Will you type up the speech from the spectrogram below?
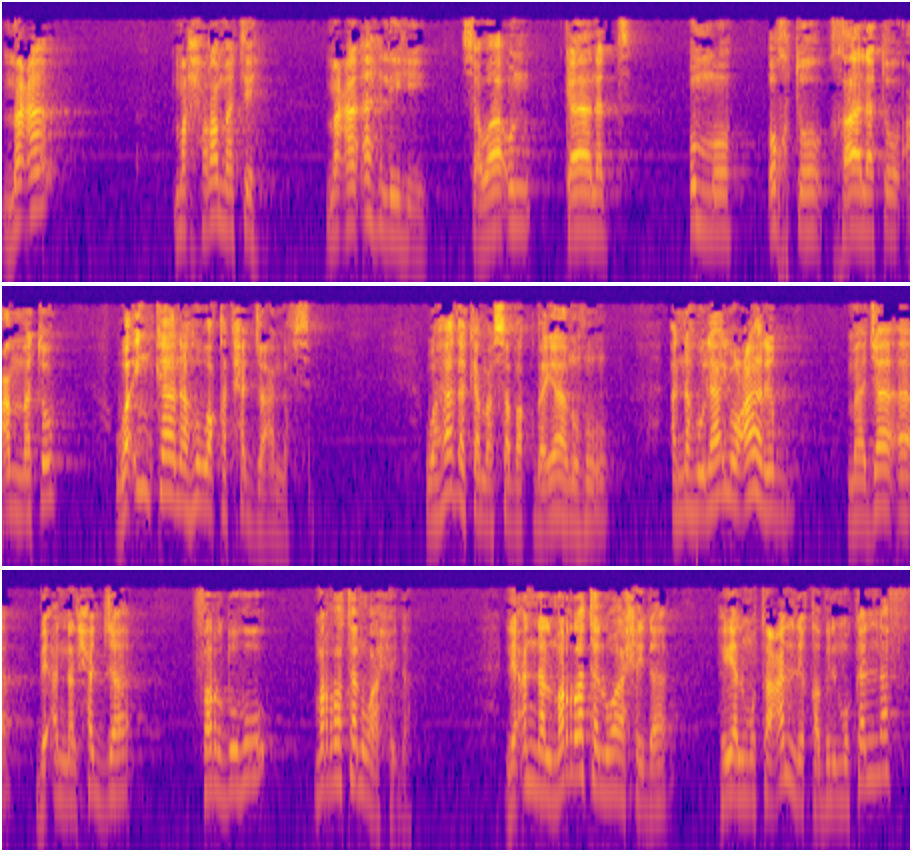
مع محرمته مع أهله سواء كانت أمه أخته خالته عمته وإن كان هو قد حج عن نفسه. وهذا كما سبق بيانه أنه لا يعارض ما جاء بأن الحج فرضه مرة واحدة. لأن المرة الواحدة هي المتعلقة بالمكلف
